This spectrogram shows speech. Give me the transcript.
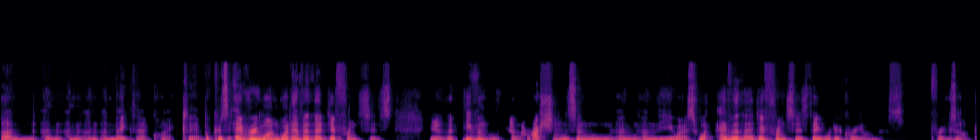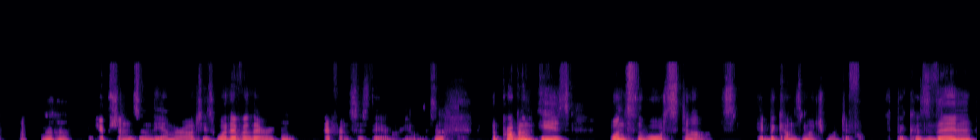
and and and, and make that quite clear because everyone whatever their differences you know the, even mm-hmm. you know, the russians and, and and the us whatever their differences they would agree on this for example mm-hmm. egyptians and the emiratis whatever their mm-hmm. differences they agree on this yeah. the problem is once the war starts it becomes much more difficult because then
